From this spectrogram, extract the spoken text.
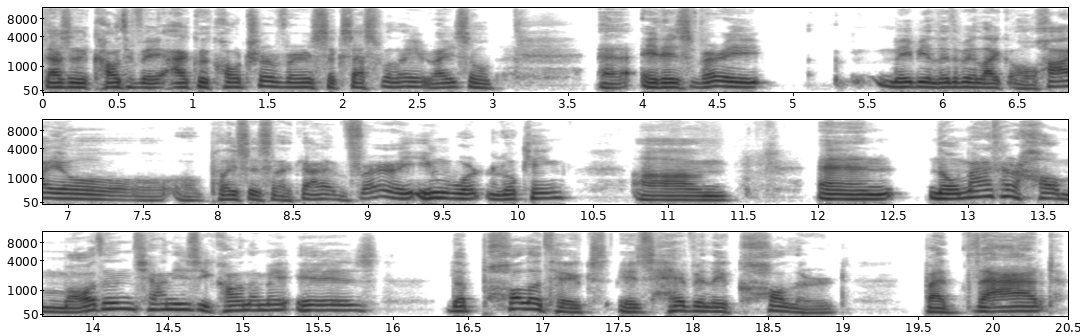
doesn't cultivate agriculture very successfully, right? So it is very, maybe a little bit like Ohio or, or places like that, very inward looking. Um, and no matter how modern Chinese economy is, the politics is heavily colored by that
